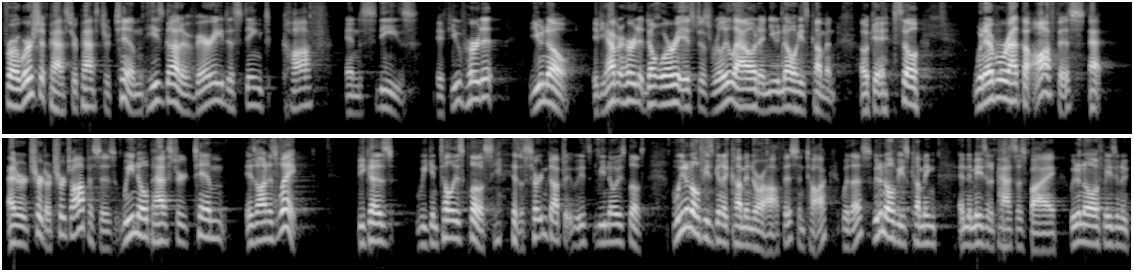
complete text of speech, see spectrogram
for our worship pastor, Pastor Tim, he's got a very distinct cough and sneeze. If you've heard it, you know. If you haven't heard it, don't worry. It's just really loud and you know he's coming. Okay? So, whenever we're at the office, at, at our church, our church offices, we know Pastor Tim is on his way because we can tell he's close. He has a certain copy, we know he's close. But we don't know if he's going to come into our office and talk with us. We don't know if he's coming and then he's going to pass us by. We don't know if he's going to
